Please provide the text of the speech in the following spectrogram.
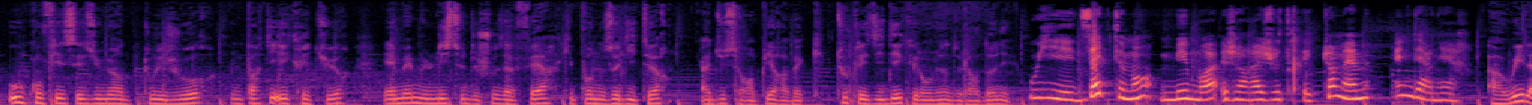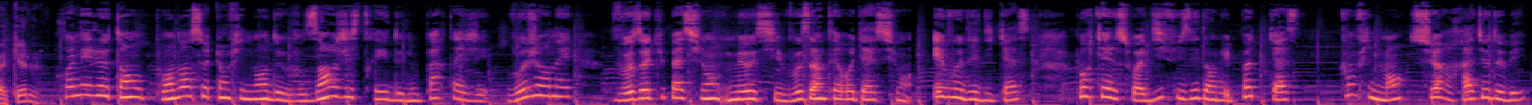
ou confier ses humeurs de tous les jours, une partie écriture, et même une liste de choses à faire qui pour nos auditeurs a dû se remplir avec toutes les idées que l'on vient de leur donner. Oui, exactement, mais moi j'en rajouterai quand même une dernière. Ah oui, laquelle? Prenez le temps pendant ce confinement de vous enregistrer, de nous partager vos journées, vos occupations, mais aussi vos interrogations et vos dédicaces pour qu'elles soient diffusées dans les podcasts confinement sur Radio 2B.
